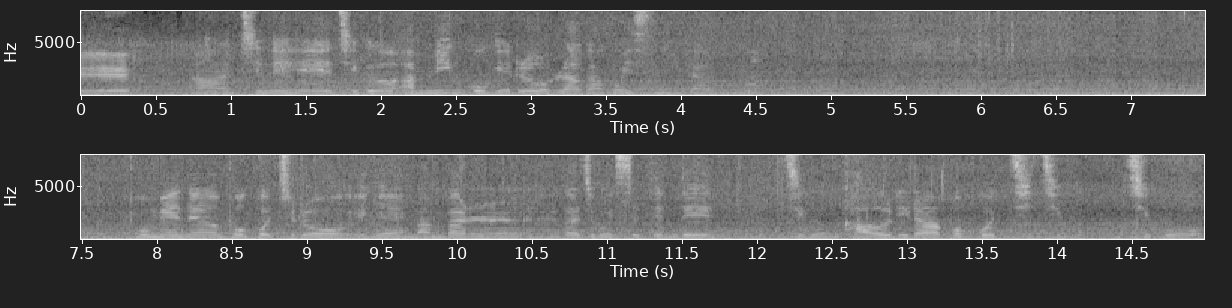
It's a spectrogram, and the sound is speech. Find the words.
진해 아, 진해에 지금 안민고개를 올라가고 있습니다. 봄에는 벚꽃으로 이게 만발을 해가지고 있을 텐데 지금 가을이라 벚꽃이 지고, 지고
